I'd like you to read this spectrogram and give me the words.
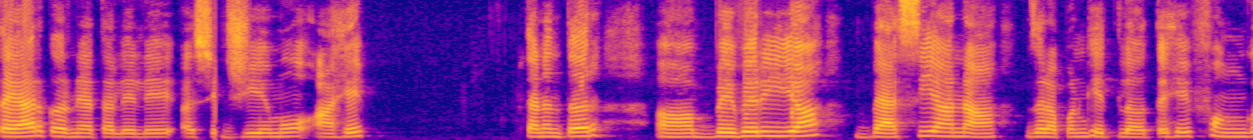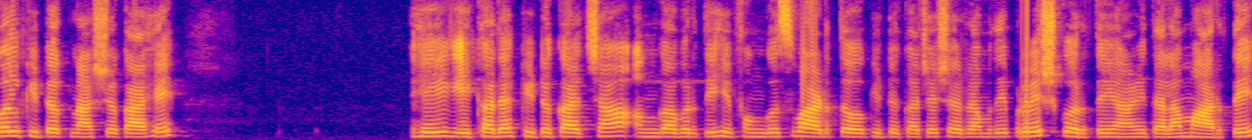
तयार करण्यात आलेले असे जीएमओ आहे. त्यानंतर बेव्हेरिया बॅसियाना जर आपण घेतलं तर हे फंगल कीटकनाशक आहे. हे एखाद्या कीटकाच्या अंगावरती हे फंगस वाढतं कीटकाच्या शरीरामध्ये प्रवेश करते आणि त्याला मारते.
